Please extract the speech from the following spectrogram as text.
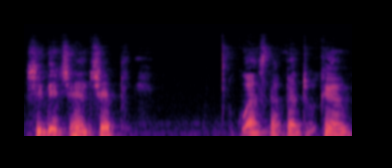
Și de ce încep cu asta? Pentru că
